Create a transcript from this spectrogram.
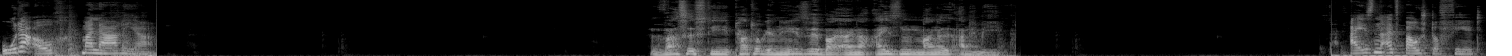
oder auch Malaria. Was ist die Pathogenese bei einer Eisenmangelanämie? Eisen als Baustoff fehlt,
